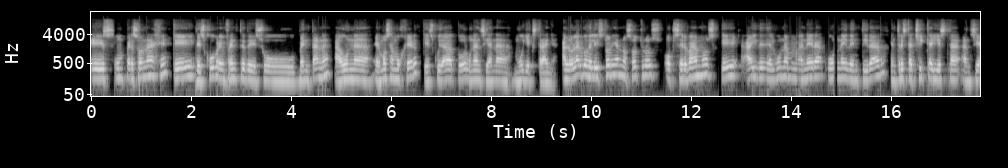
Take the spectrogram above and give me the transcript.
Es un personaje que descubre enfrente de su ventana a una hermosa mujer que es cuidada por una anciana muy extraña. A lo largo de la historia nosotros observamos que hay de alguna manera una identidad entre esta chica y esta anciana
